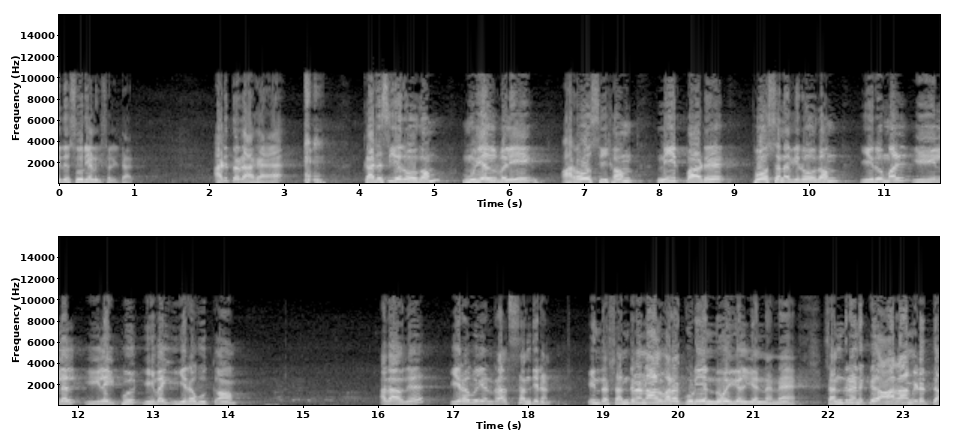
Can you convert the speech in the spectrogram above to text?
இது சூரியனுக்கு சொல்லிட்டார். அடுத்ததாக கரிசிய ரோகம் முயல்வலி அரோசிகம் நீர்ப்பாடு போசன விரோதம் இருமல் ஈழல் இழைப்பு இவை இரவுக்காம். அதாவது இரவு என்றால் சந்திரன். இந்த சந்திரனால் வரக்கூடிய நோய்கள் என்னென்ன? சந்திரனுக்கு ஆறாம் இடத்து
